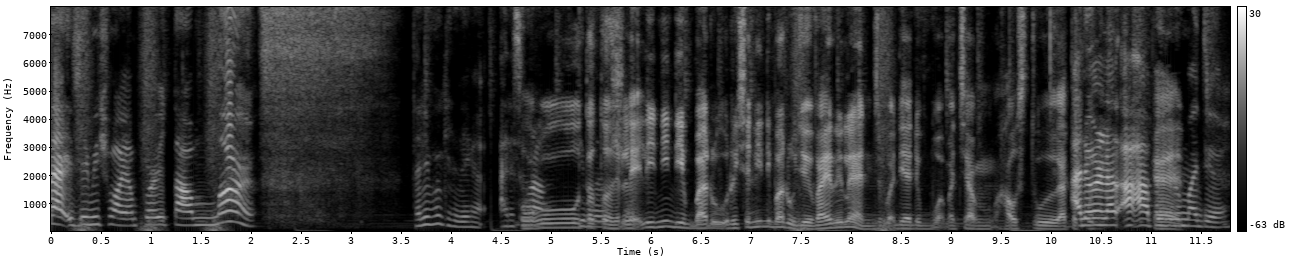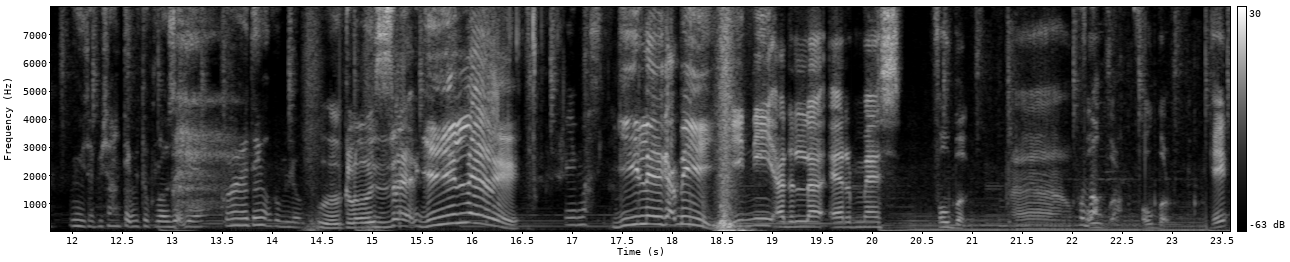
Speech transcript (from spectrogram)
bag Jamie Chua yang pertama. Tadi pun kita tengok ada seorang oh, tahu tahu. Lately ni dia baru, recently ni baru je viral kan. Sebab dia ada buat macam house tour ataupun. Ada orang datang ah, ah, pergi kan. rumah dia. Ui, tapi cantik betul closet dia. Korang dah tengok ke belum? Oh, closet. Gila. Rimas. Gila Kak B. Ini adalah Hermes Faubourg. Ah, Faubourg. Faubourg. Okay.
